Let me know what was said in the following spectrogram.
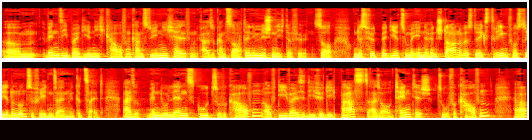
Ähm, wenn sie bei dir nicht kaufen, kannst du ihnen nicht helfen. Also kannst du auch deine Mission nicht erfüllen. So. Und das führt bei dir zum inneren Starren und wirst du extrem frustriert und unzufrieden sein mit der Zeit. Also, wenn du lernst, gut zu verkaufen, auf die Weise, die für dich passt, also authentisch zu verkaufen, ja,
